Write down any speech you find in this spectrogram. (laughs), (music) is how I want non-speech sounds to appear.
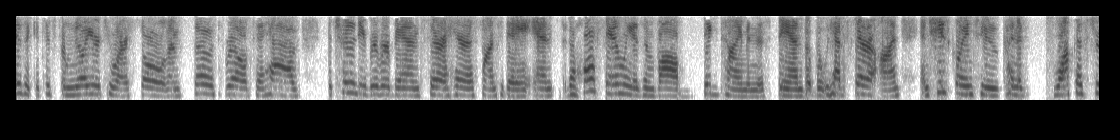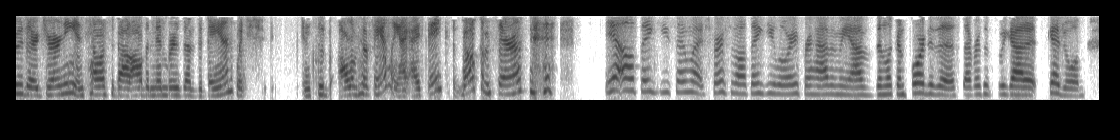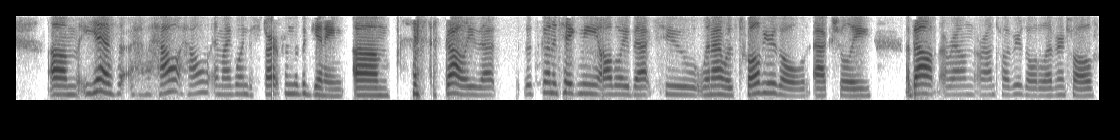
Music is just familiar to our soul, and I'm so thrilled to have the Trinity River Band, Sarah Harris, on today. And the whole family is involved big time in this band, but, but we have Sarah on, and she's going to kind of walk us through their journey and tell us about all the members of the band, which include all of her family, I, I think. Welcome, Sarah. (laughs) Yeah, oh, thank you so much. First of all, thank you, Lori, for having me. I've been looking forward to this ever since we got it scheduled. Um, yes, how how am I going to start from the beginning? Um, (laughs) golly, that's that's going to take me all the way back to when I was 12 years old, actually, about around around 12 years old, 11 or 12.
